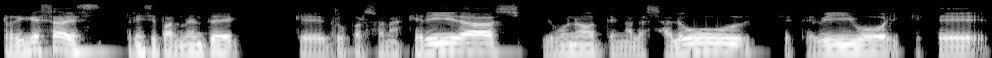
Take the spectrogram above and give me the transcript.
riqueza es principalmente que tus personas queridas y uno tenga la salud, que esté vivo y que esté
